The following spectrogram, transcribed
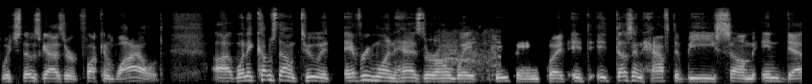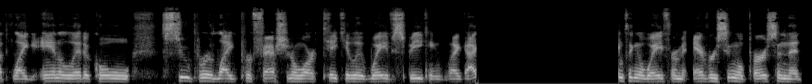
Which those guys are fucking wild. Uh, when it comes down to it, everyone has their own way of speaking, but it, it doesn't have to be some in depth, like analytical, super like professional, articulate way of speaking. Like I something away from every single person that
